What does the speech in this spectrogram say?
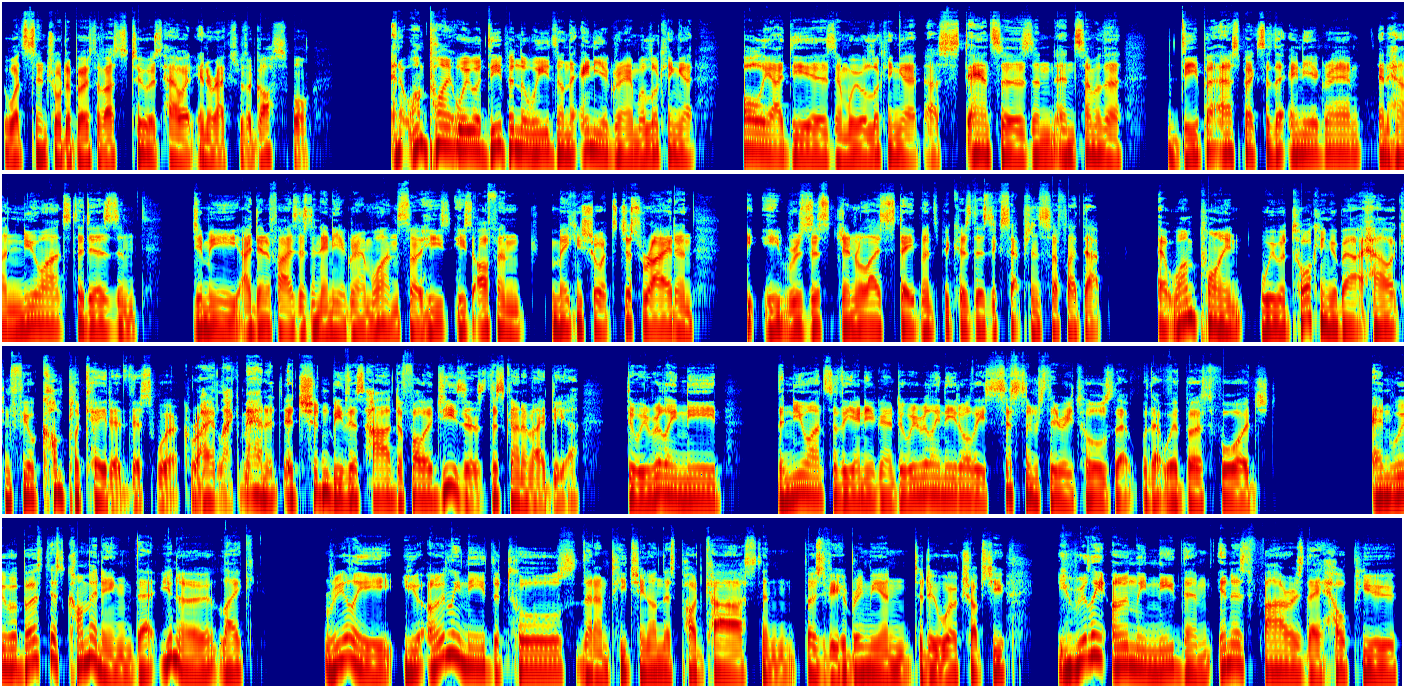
what's central to both of us too is how it interacts with the gospel. And at one point, we were deep in the weeds on the Enneagram. We're looking at holy ideas and we were looking at uh, stances and, and some of the deeper aspects of the Enneagram and how nuanced it is. And Jimmy identifies as an Enneagram one. So he's he's often making sure it's just right and he, he resists generalized statements because there's exceptions, stuff like that. At one point, we were talking about how it can feel complicated, this work, right? Like, man, it, it shouldn't be this hard to follow Jesus, this kind of idea. Do we really need the nuance of the Enneagram? Do we really need all these systems theory tools that, that we've both forged? And we were both just commenting that, you know, like really you only need the tools that I'm teaching on this podcast and those of you who bring me in to do workshops, you you really only need them in as far as they help you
